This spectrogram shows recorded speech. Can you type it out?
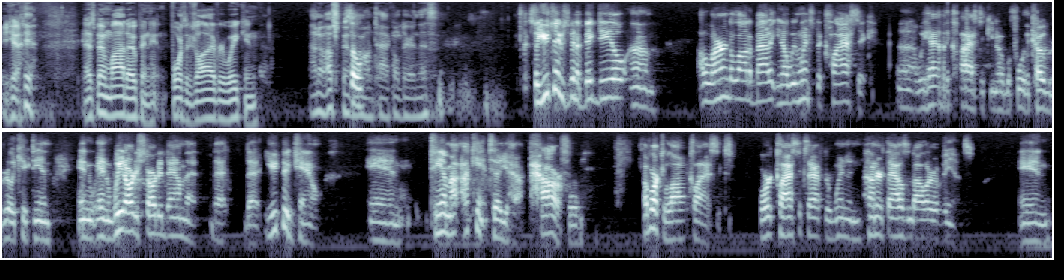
Yeah. Yeah. It's been wide open Fourth of July every weekend. I know I've spent So- more on tackle during this. So YouTube's been a big deal. Um, I learned a lot about it. You know, we went to the classic. Uh, we had the classic, you know, before the COVID really kicked in, and and we'd already started down that that that YouTube channel. And Tim, I, I can't tell you how powerful. I've worked a lot of classics. Worked classics after winning hundred thousand dollar events, and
